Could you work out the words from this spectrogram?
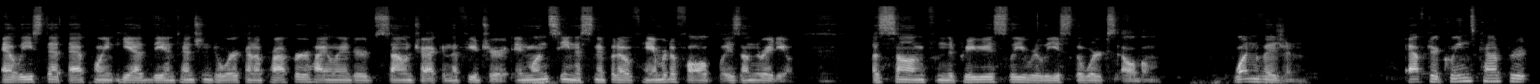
at least at that point, he had the intention to work on a proper Highlander soundtrack in the future. In one scene, a snippet of Hammer to Fall plays on the radio, a song from the previously released The Works album. One Vision. After Queen's comp-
